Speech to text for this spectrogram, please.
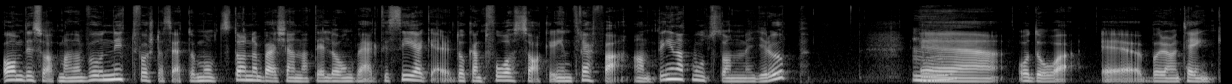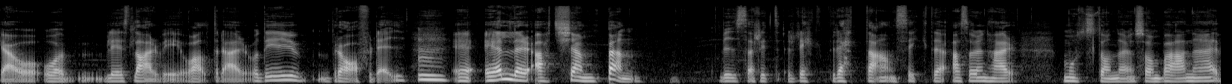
Om det är så att man har vunnit första set och motståndaren börjar känna att det är lång väg till seger, då kan två saker inträffa. Antingen att motståndaren ger upp Eh, och då eh, börjar de tänka och, och blir slarvig och allt det där. Och det är ju bra för dig. Eh, eller att kämpen visar sitt rätt, rätta ansikte. Alltså den här motståndaren som bara, nej,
